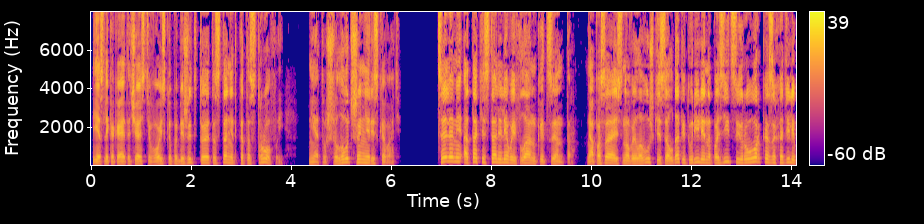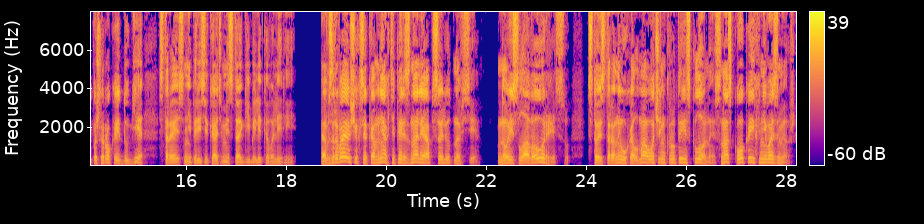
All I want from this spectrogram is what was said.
Если какая-то часть войска побежит, то это станет катастрофой. Нет уж, лучше не рисковать. Целями атаки стали левый фланг и центр. Опасаясь новой ловушки, солдаты Турили на позиции Руорка заходили по широкой дуге, стараясь не пересекать места гибели кавалерии. О взрывающихся камнях теперь знали абсолютно все. Но и слава Оррису. С той стороны у холма очень крутые склоны, с наскока их не возьмешь.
